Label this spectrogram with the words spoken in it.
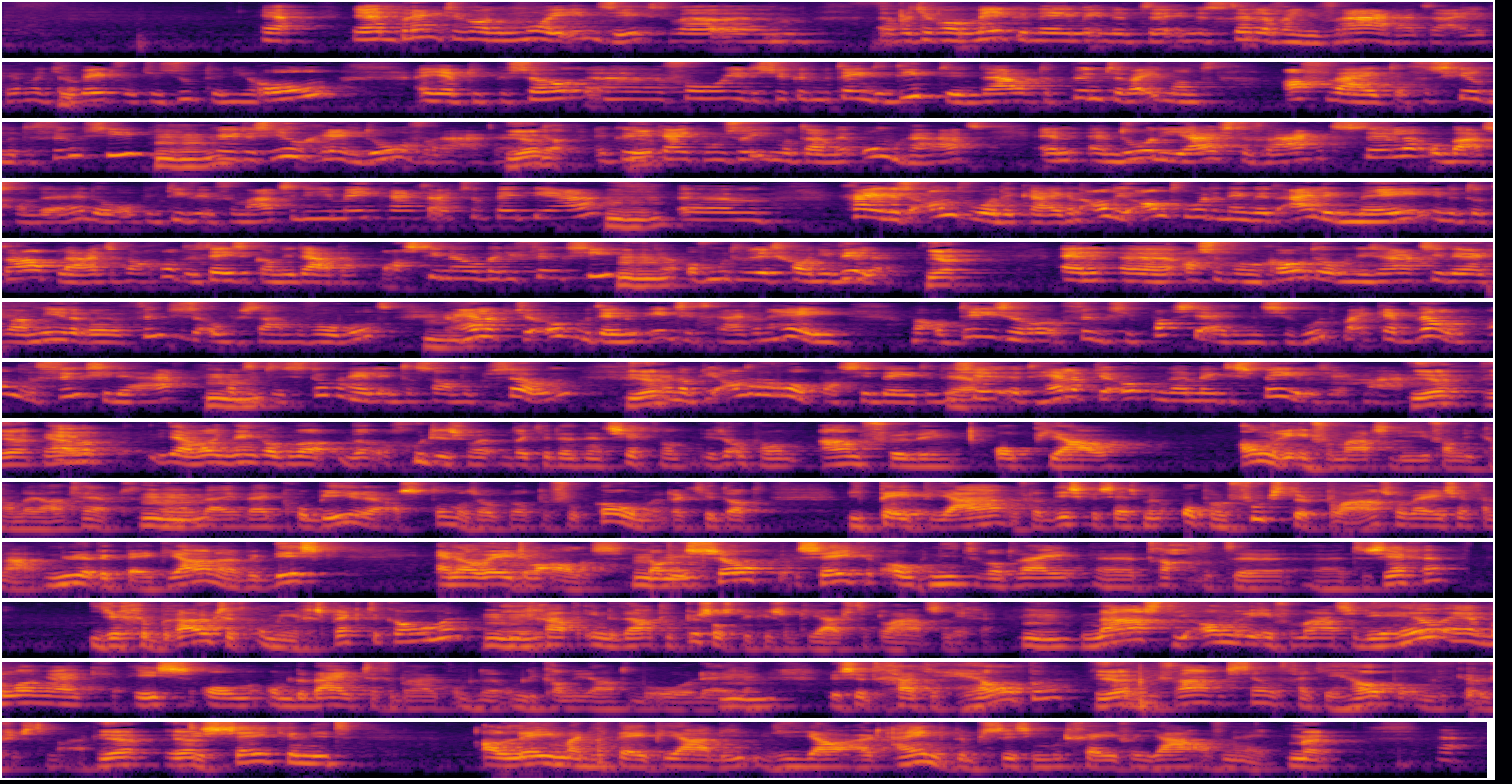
Ja. ja, het brengt je gewoon een mooi inzicht. Waar, ehm, eh, wat je gewoon mee kunt nemen in het, eh, in het stellen van je vragen uiteindelijk. Hè? Want je Ja. weet wat je zoekt in die rol. En je hebt die persoon eh, voor je. Dus je kunt meteen de diepte in. Daar op de punten waar iemand afwijkt of verschilt met de functie. Mhm. Kun je dus heel gericht doorvragen. Ja. En kun je Ja. kijken hoe zo iemand daarmee omgaat. En, en door de juiste vragen te stellen, op basis van de, hè, de objectieve informatie die je meekrijgt uit zo'n PPA, Mhm. ehm, ga je dus antwoorden krijgen. En al die antwoorden neem je uiteindelijk mee in het totaalplaatje van, god, is deze kandidaat, nou, past die nou bij die functie? Mhm. Of moeten we dit gewoon niet willen? Ja. En eh, als je voor een grote organisatie werkt waar meerdere functies openstaan bijvoorbeeld, helpt je ook meteen om inzicht te krijgen van, hé, hey, maar op deze functie past hij eigenlijk niet zo goed, maar ik heb wel een andere functie daar, Mhm. want het is toch een hele interessante persoon. Ja, En op die andere rol past hij beter. Dus Ja. je, het helpt je ook om daarmee te spelen, zeg maar. ja, ja. Ja, En- wat, ja, wat ik denk ook wel, wel goed is dat je dat net zegt, want het is ook wel een aanvulling op jouw andere informatie die je van die kandidaat hebt. Mhm. En wij, wij proberen als Thomas ook wel te voorkomen dat je dat, die PPA of dat DISC assessment op een voetstuk plaatst, waarbij je zegt van nou, nu heb ik PPA, nu heb ik DISC en dan weten we alles. Mhm. Dat is zo zeker ook niet wat wij eh, trachten te, eh, te zeggen. Je gebruikt het om in gesprek te komen. Mhm. Je gaat inderdaad die puzzelstukjes op de juiste plaats leggen. Mhm. Naast die andere informatie die heel erg belangrijk is om, om erbij te gebruiken om, de, om die kandidaat te beoordelen. Mhm. Dus het gaat je helpen om die vragen te stellen. Het gaat je helpen om die keuzes te maken. Het is zeker niet alleen maar die PPA die, die jou uiteindelijk de beslissing moet geven ja of nee. Nee.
